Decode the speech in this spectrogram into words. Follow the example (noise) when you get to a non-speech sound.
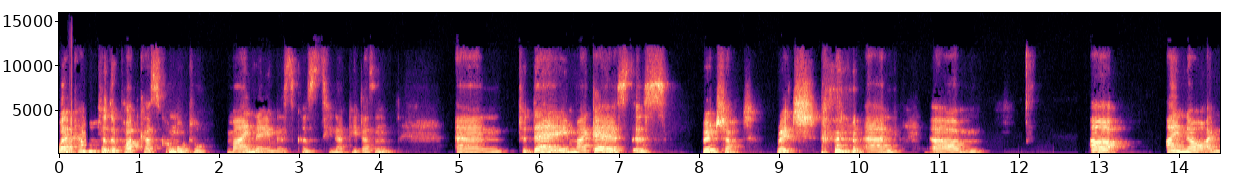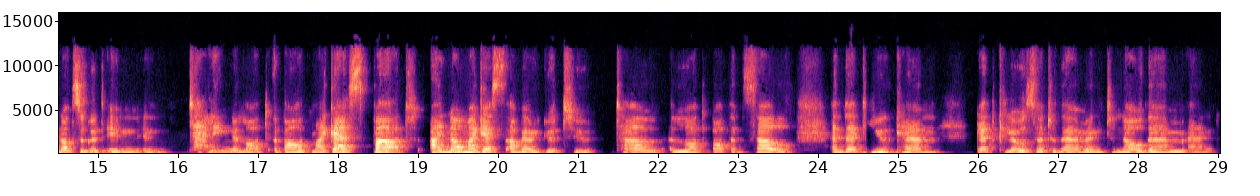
Welcome to the podcast Konmoto. My name is Christina Petersen, and today my guest is Richard, Rich. (laughs) and um, uh, I know I'm not so good in, in telling a lot about my guests, but I know my guests are very good to tell a lot about themselves and that you can get closer to them and to know them and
